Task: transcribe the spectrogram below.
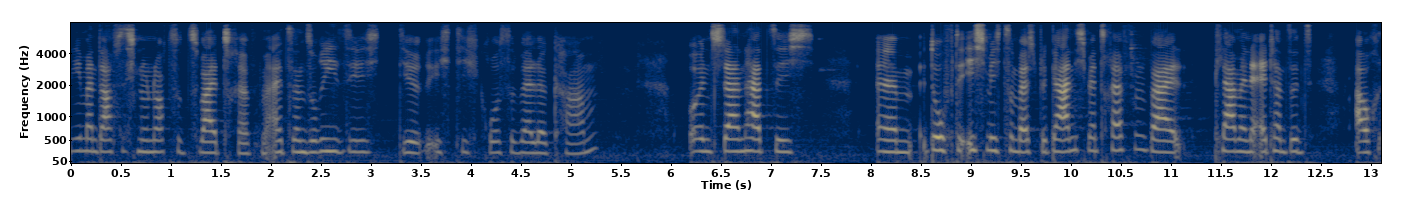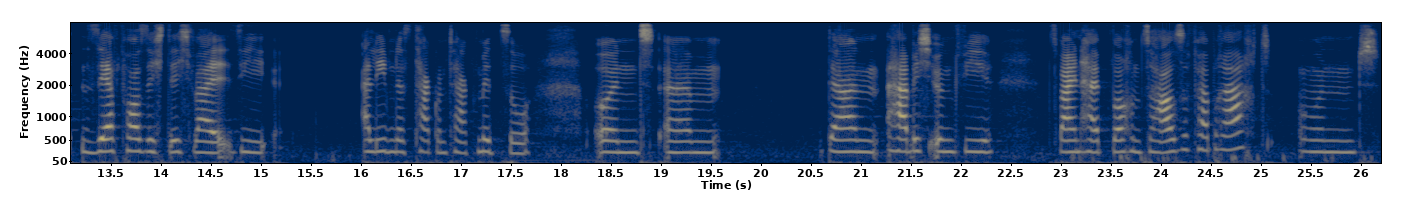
nee, man darf sich nur noch zu zweit treffen, als dann so riesig die richtig große Welle kam. Und dann hat sich, ähm, durfte ich mich zum Beispiel gar nicht mehr treffen, weil klar, meine Eltern sind auch sehr vorsichtig, weil sie erleben das Tag und Tag mit so. Und ähm, dann habe ich irgendwie zweieinhalb Wochen zu Hause verbracht und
